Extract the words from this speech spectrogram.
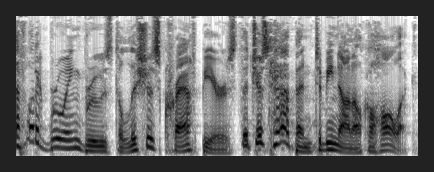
Athletic Brewing brews delicious craft beers that just happen to be non-alcoholic.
